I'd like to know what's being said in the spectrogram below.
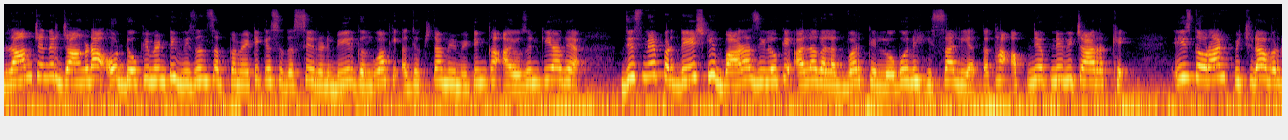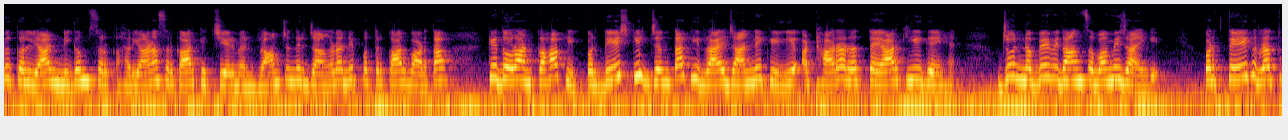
रामचंद्र जांगड़ा और डॉक्यूमेंट्री विजन सब कमेटी के सदस्य रणबीर गंगवा की अध्यक्षता में मीटिंग का आयोजन किया गया, जिसमें प्रदेश के 12 जिलों के अलग अलग वर्ग के लोगों ने हिस्सा लिया तथा अपने अपने विचार रखे। इस दौरान पिछड़ा वर्ग कल्याण निगम सर, हरियाणा सरकार के चेयरमैन रामचंद्र जांगड़ा ने पत्रकार वार्ता के दौरान कहा कि प्रदेश की जनता की राय जानने के लिए 18 रथ तैयार किए गए हैं जो 90 विधानसभा में जाएँगे। प्रत्येक रथ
